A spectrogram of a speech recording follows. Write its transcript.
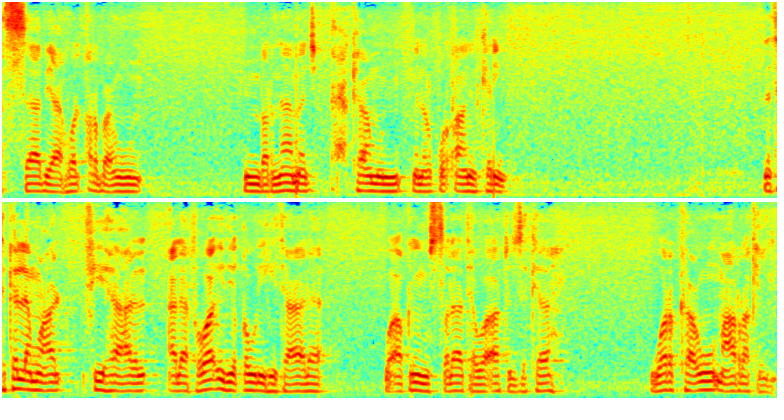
السابعة والأربعون من برنامج أحكام من القرآن الكريم. نتكلم فيها على فوائد قوله تعالى وأقيموا الصلاة وآتوا الزكاة واركعوا مع الراكعين.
